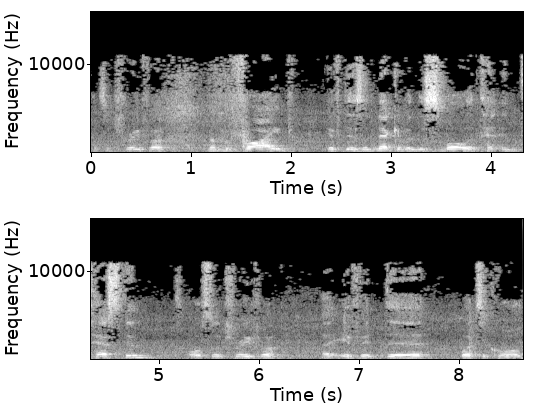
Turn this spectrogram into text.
that's a treifa. Number five, if there's a nekev in the small intestine, it's also treifa. Uh, if it, uh, what's it called?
